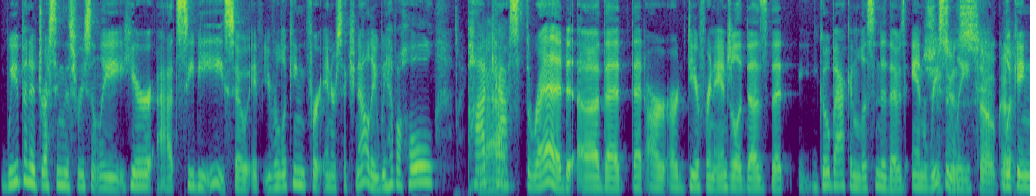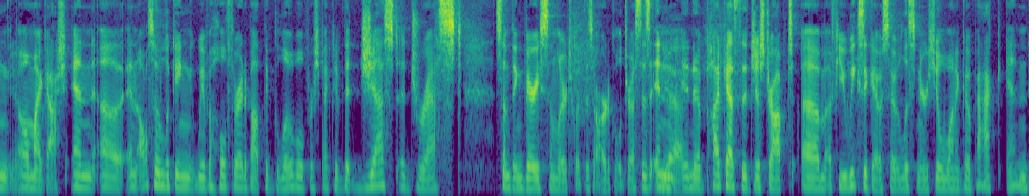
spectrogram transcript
we've been addressing this recently here at CBE. So if you're looking for intersectionality, we have a whole podcast thread uh, that that our, our dear friend Angela does. That go back and listen to those. And She's recently, so looking oh my gosh, and uh, and also looking, we have a whole thread about the global perspective that just addressed something very similar to what this article addresses in Yeah. in a podcast that just dropped um, a few weeks ago. So listeners, you'll want to go back and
